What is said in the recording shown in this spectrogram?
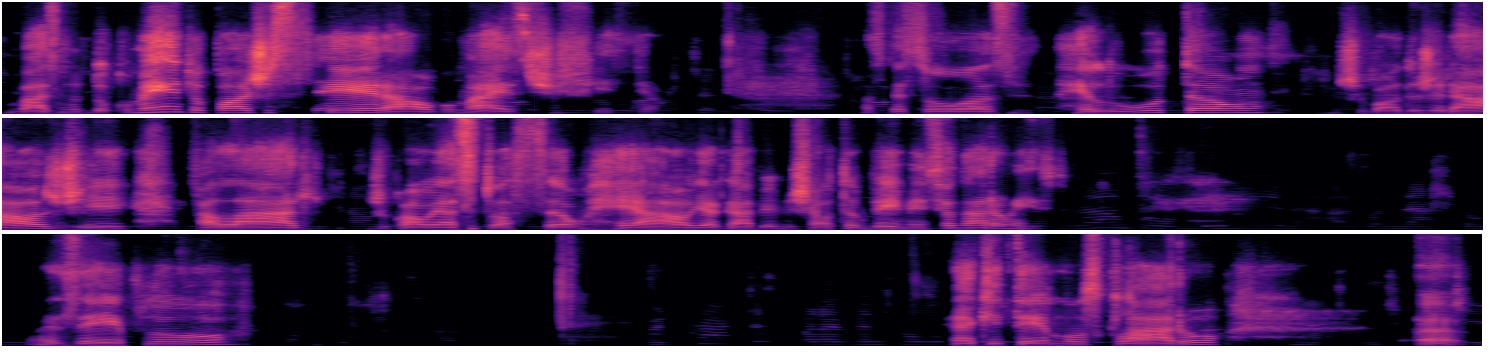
com base no documento, pode ser algo mais difícil. As pessoas relutam, de modo geral, de falar de qual é a situação real, e a Gabi e a Michelle também mencionaram isso. Um exemplo é que temos, claro, uh,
